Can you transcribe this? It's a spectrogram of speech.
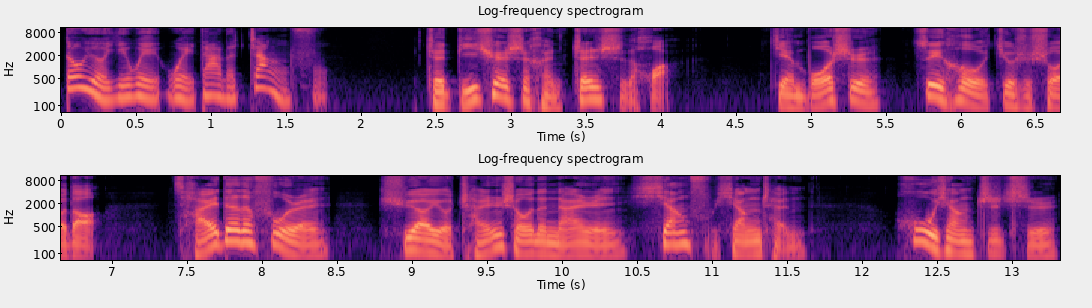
都有一位伟大的丈夫，这的确是很真实的话。简博士最后就是说到，才德的妇人需要有成熟的男人相辅相成，互相支持、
